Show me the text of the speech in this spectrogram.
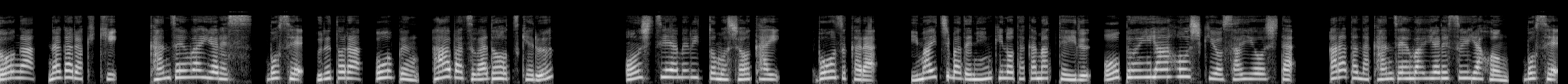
動画、ながら聞き、完全ワイヤレス、ボセ、ウルトラ、オープン、アーバズはどうつける？音質やメリットも紹介。坊主から、今市場で人気の高まっている。オープンイヤー方式を採用した。新たな完全ワイヤレスイヤホン、ボセ、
